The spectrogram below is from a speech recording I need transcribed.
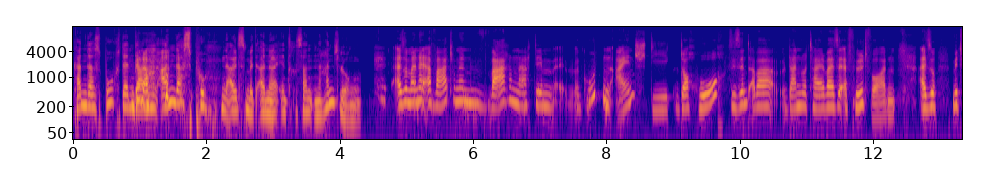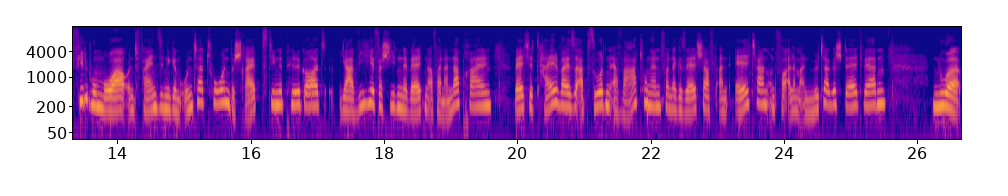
Kann das Buch denn dann genau. anders punkten als mit einer interessanten Handlung? Also meine Erwartungen waren nach dem äh, guten Einstieg doch hoch. Sie sind aber dann nur teilweise erfüllt worden. Also mit viel Humor und feinsinnigem Unterton beschreibt Stine Pilgord, ja, wie hier verschiedene Welten aufeinanderprallen, welche teilweise absurden Erwartungen von der Gesellschaft an Eltern und vor allem an Mütter gestellt werden. Nur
